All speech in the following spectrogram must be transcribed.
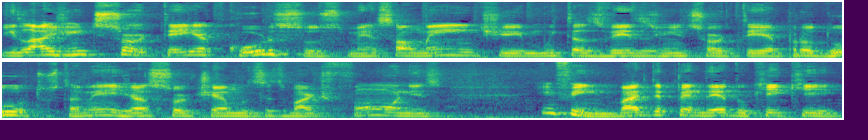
e lá a gente sorteia cursos mensalmente, muitas vezes a gente sorteia produtos também, já sorteamos smartphones. Enfim, vai depender do que, que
